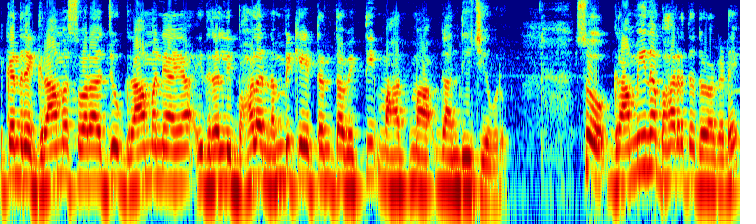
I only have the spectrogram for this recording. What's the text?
ಯಾಕಂದರೆ ಗ್ರಾಮ ಸ್ವರಾಜ್ಯ, ಗ್ರಾಮ ನ್ಯಾಯ, ಇದರಲ್ಲಿ ಬಹಳ ನಂಬಿಕೆ ಇಟ್ಟಂಥ ವ್ಯಕ್ತಿ ಮಹಾತ್ಮ ಗಾಂಧೀಜಿಯವರು. ಸೊ ಗ್ರಾಮೀಣ ಭಾರತದೊಳಗಡೆ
